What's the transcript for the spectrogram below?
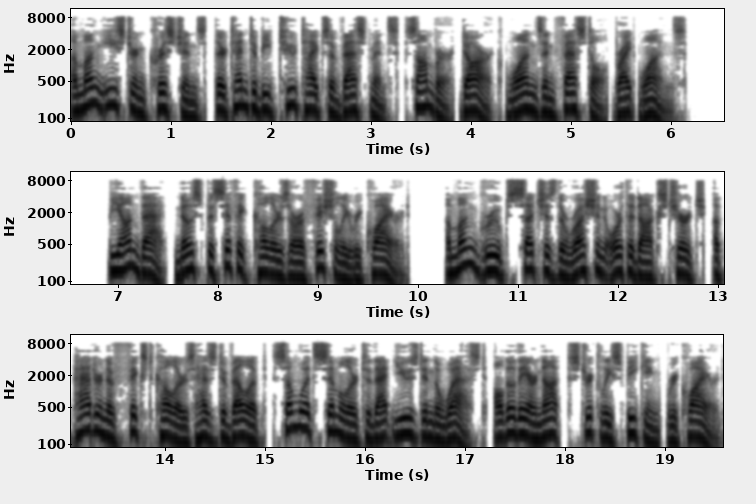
Among Eastern Christians, there tend to be two types of vestments, somber dark ones and festal bright ones. Beyond that, no specific colors are officially required. Among groups such as the Russian Orthodox Church, a pattern of fixed colors has developed, somewhat similar to that used in the West, although they are not, strictly speaking, required.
